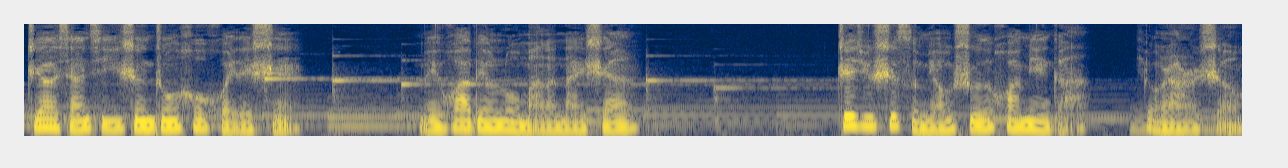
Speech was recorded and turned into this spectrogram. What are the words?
只要想起一生中后悔的事，梅花便落满了南山。这句诗所描述的画面感油然而生。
